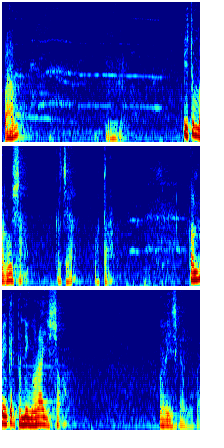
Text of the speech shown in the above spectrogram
Paham? Hmm. Itu merusak kerja otak. Kon mikir bening ora iso. Ngeri sekali ya Pak.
